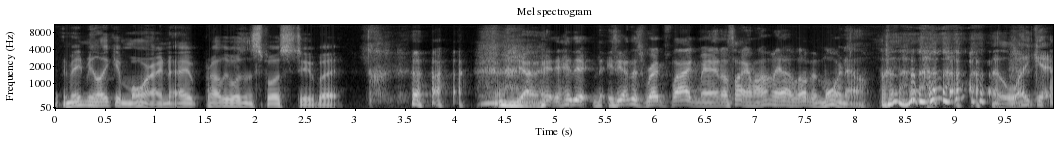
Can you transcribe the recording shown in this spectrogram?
It made me like it more. I, I probably wasn't supposed to, but yeah, he's got this red flag, man. I was like, oh man, I love it more now. I like it.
